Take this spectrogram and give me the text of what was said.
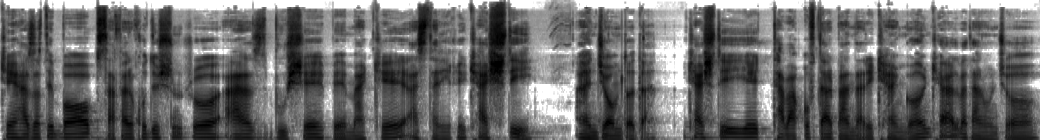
که حضرت باب سفر خودشون رو از بوشه به مکه از طریق کشتی انجام دادن. کشتی یک توقف در بندر کنگان کرد و در اونجا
